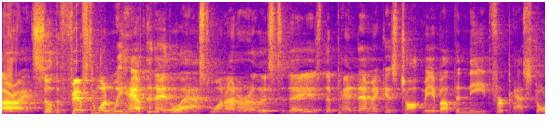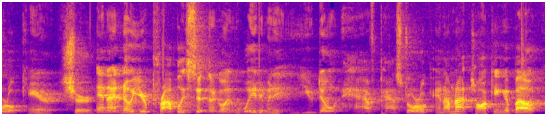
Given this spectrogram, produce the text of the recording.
All right, so the fifth one we have today, the last one on our list today, is the pandemic has taught me about the need for pastoral care. Sure. And I know you're probably sitting there going, wait a minute, you don't have pastoral. And I'm not talking about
